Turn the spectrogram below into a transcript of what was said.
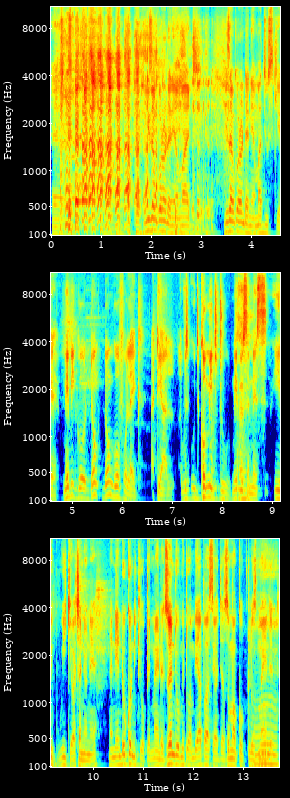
Eh, ingiza mkono ndani ya maji. Ingiza mkono ndani ya maji usikie. Maybe go don't, don't go for like commit to maybe useme "S- hii wiki wacha nione. Na niende huko niki open minded. So ndio umetuambia hapa wasi wajasoma ko close minded.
